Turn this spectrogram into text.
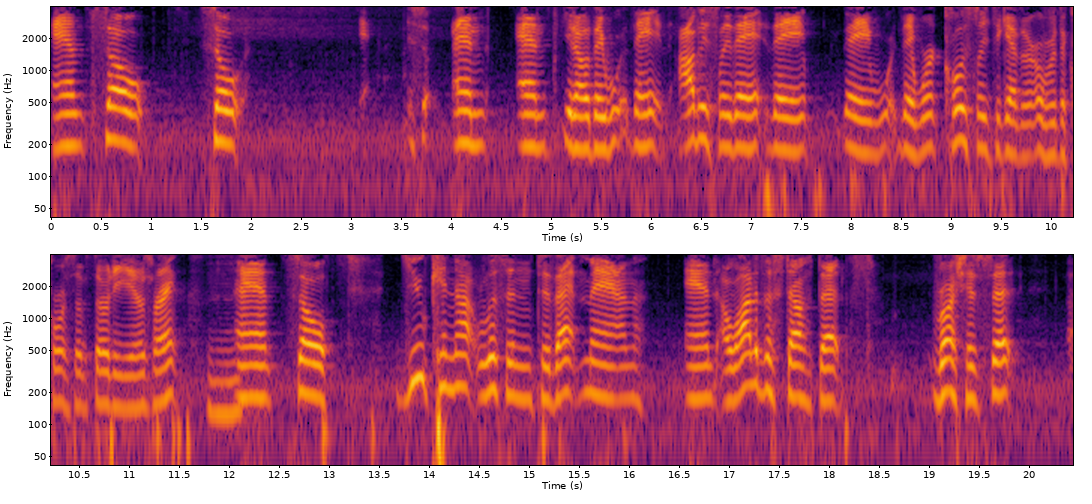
And so, so, so, and and you know they they obviously they they they they work closely together over the course of thirty years, right? Mhm. And so, you cannot listen to that man and a lot of the stuff that Rush has said, uh,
